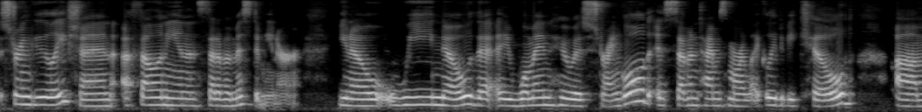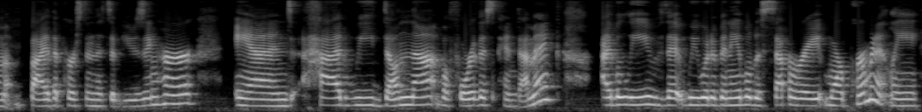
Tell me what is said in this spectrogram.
strangulation a felony instead of a misdemeanor. You know, we know that a woman who is strangled is seven times more likely to be killed um, by the person that's abusing her. And had we done that before this pandemic, I believe that we would have been able to separate more permanently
